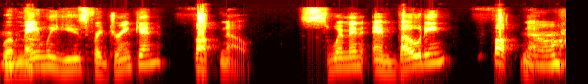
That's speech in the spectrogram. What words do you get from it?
were Mhm. mainly used for drinking? Fuck no. Swimming and boating? Fuck no. No.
